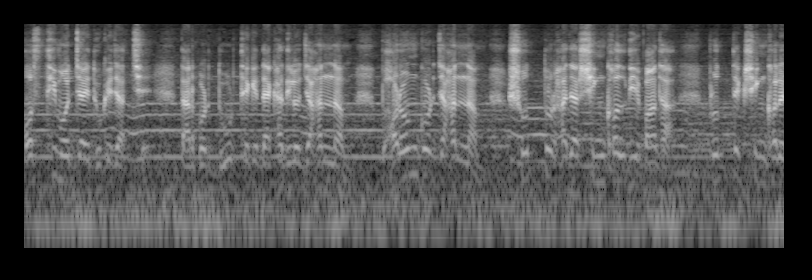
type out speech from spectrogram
অস্থি মজ্জায় ঢুকে যাচ্ছে। তারপর দূর থেকে দেখা দিল জাহান্নাম, ভয়ঙ্কর জাহান্নাম, সত্তর হাজার শৃঙ্খল দিয়ে বাঁধা। প্রত্যেক শৃঙ্খলে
